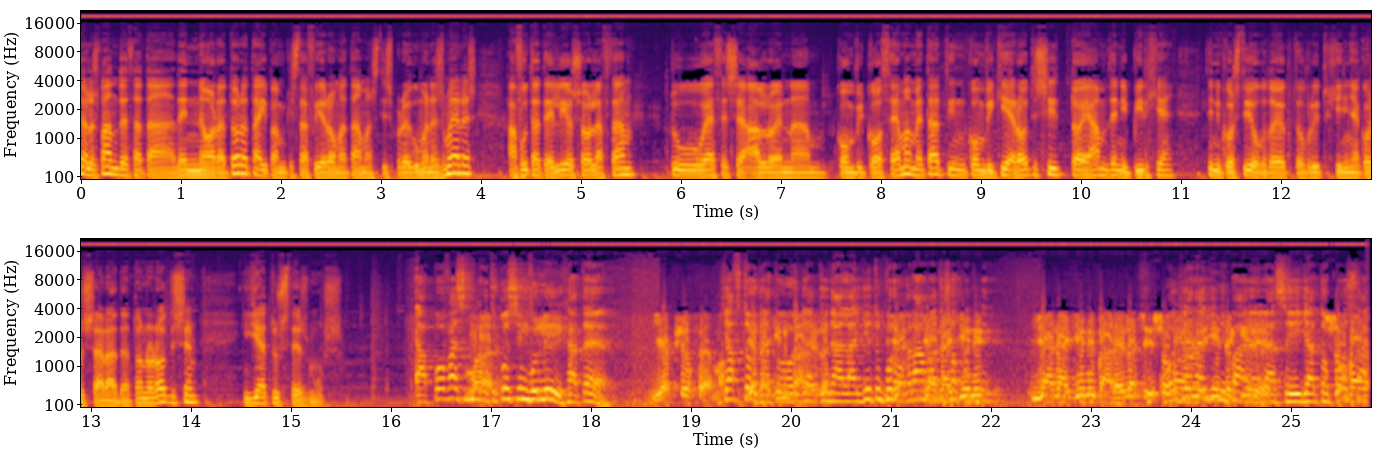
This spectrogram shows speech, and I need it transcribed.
Τέλος πάντων δεν, θα τα, δεν είναι ώρα τώρα, τα είπαμε και στα αφιερώματά μας τις προηγούμενες μέρες. Αφού τα τελείωσε όλα αυτά, του έθεσε άλλο ένα κομβικό θέμα. Μετά την κομβική ερώτηση, το ΕΑΜ δεν υπήρχε την 28 Οκτωβρίου του 1940. Τον ρώτησε για τους θεσμούς. Απόφαση Δημοτικού Συμβουλίου είχατε; Για ποιο θέμα; Για αυτό, για, το, για την αλλαγή του προγράμματο. Για να γίνει παρέλαση. Όχι για να γίνει παρέλαση, για το πώς θα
